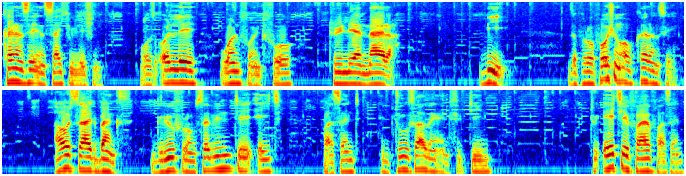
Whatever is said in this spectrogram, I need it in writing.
currency in circulation was only 1.4 trillion naira. B. The proportion of currency outside banks grew from 78% in 2015 to 85%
